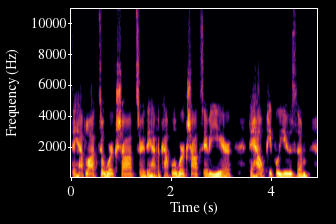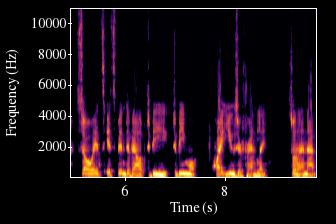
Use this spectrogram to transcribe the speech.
They have lots of workshops, or they have a couple of workshops every year to help people use them. So it's it's been developed to be to be more quite user friendly. So and that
